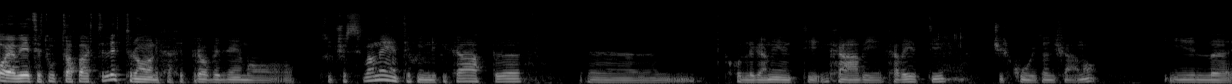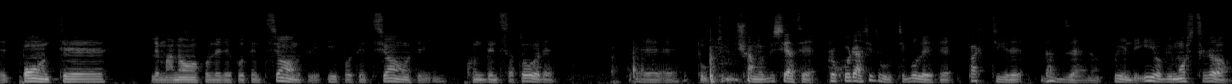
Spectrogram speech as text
Poi avete tutta la parte elettronica che però vedremo successivamente, quindi pick up, ehm, collegamenti, cavi, cavetti, circuito diciamo, il, il, ponte, le manopole dei potenziometri, i potenziometri, condensatore, eh, tutto. Diciamo vi siete procurati tutti, volete partire da zero. Quindi io vi mostrerò,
